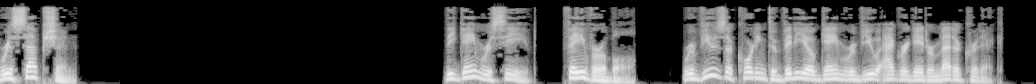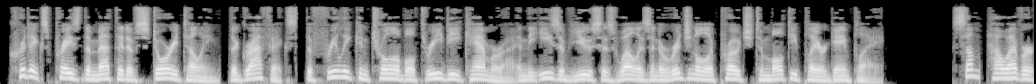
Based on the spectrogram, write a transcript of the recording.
Reception The game received «favorable» reviews according to video game review aggregator Metacritic. Critics praised the method of storytelling, the graphics, the freely controllable 3D camera and the ease of use as well as an original approach to multiplayer gameplay. Some, however,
